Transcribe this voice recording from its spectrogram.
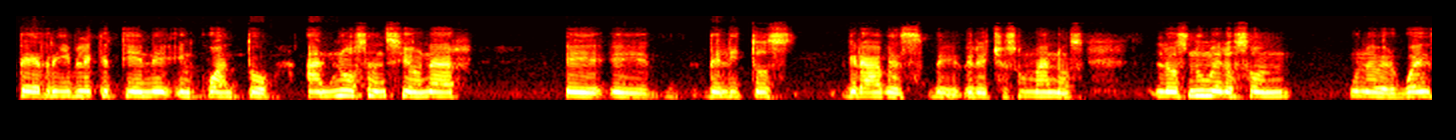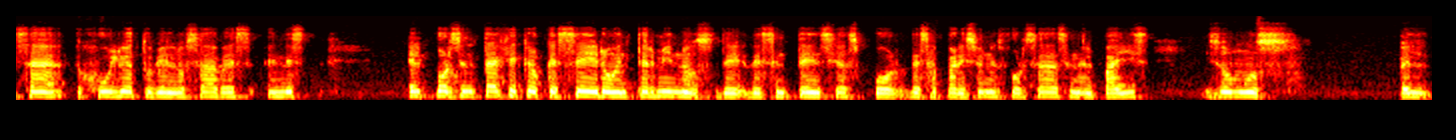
terrible que tiene en cuanto a no sancionar eh, eh, delitos graves de derechos humanos. Los números son una vergüenza. Julio, tú bien lo sabes, en este, el porcentaje creo que cero en términos de, sentencias por desapariciones forzadas en el país y somos el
